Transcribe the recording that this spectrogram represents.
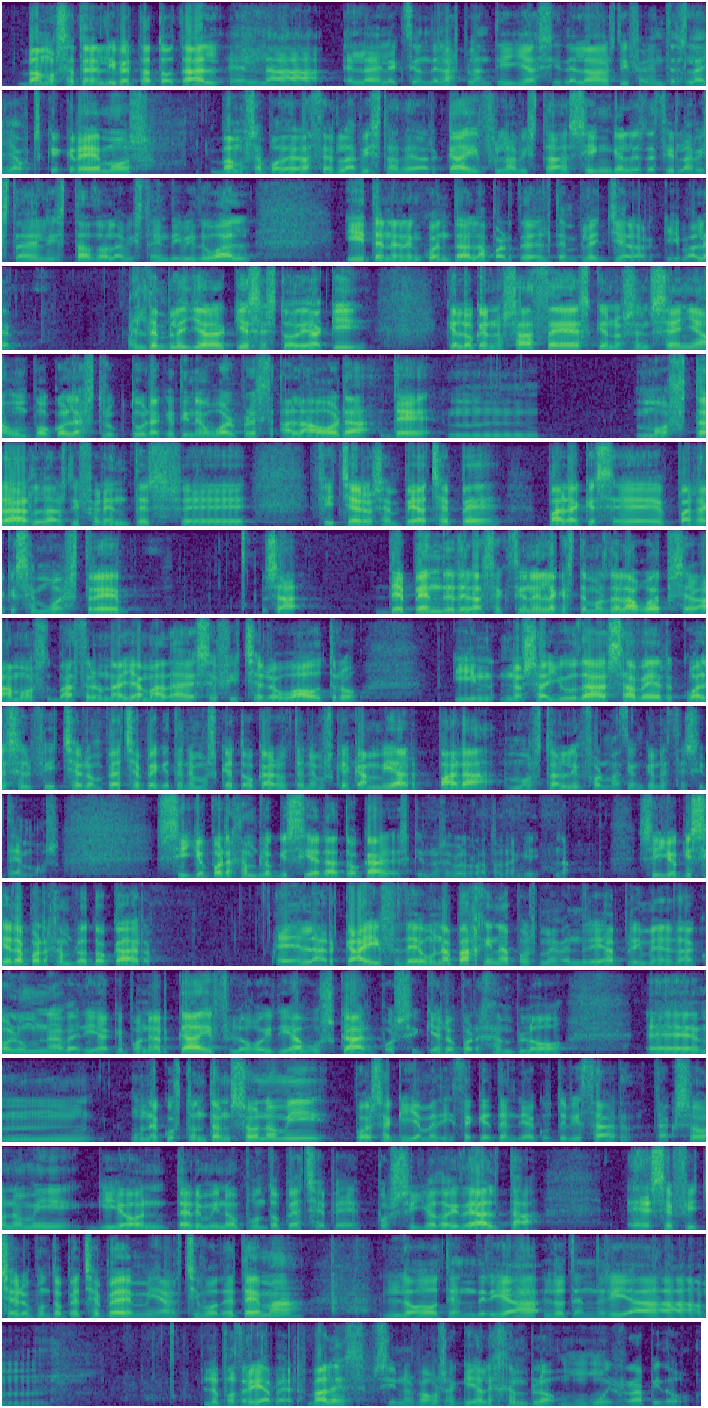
Vamos a tener libertad total en la, en la elección de las plantillas y de los diferentes layouts que creemos. Vamos a poder hacer la vista de archive, la vista single, es decir, la vista de listado, la vista individual y tener en cuenta la parte del template hierarchy, ¿vale? El template hierarchy es esto de aquí, que lo que nos hace es que nos enseña un poco la estructura que tiene WordPress a la hora de mm, mostrar los diferentes eh, ficheros en PHP para que, se, para que se muestre, o sea, depende de la sección en la que estemos de la web, se va a hacer una llamada a ese fichero o a otro y nos ayuda a saber cuál es el fichero en PHP que tenemos que tocar o tenemos que cambiar para mostrar la información que necesitemos. Si yo, por ejemplo, quisiera tocar, es que no se ve el ratón aquí, no. Si yo quisiera, por ejemplo, tocar el archive de una página, pues me vendría a primera columna, vería que pone archive, luego iría a buscar, pues si quiero, por ejemplo, em, una custom taxonomy, pues aquí ya me dice que tendría que utilizar taxonomy-término.php. Pues si yo doy de alta ese fichero.php en mi archivo de tema, lo tendría, lo tendría, mm, lo podría ver, ¿vale? Si nos vamos aquí al ejemplo, muy rápido,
